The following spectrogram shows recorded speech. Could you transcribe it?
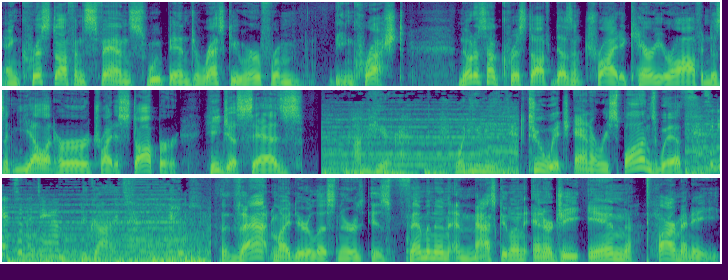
and Kristoff and Sven swoop in to rescue her from being crushed. Notice how Kristoff doesn't try to carry her off and doesn't yell at her or try to stop her. He just says, I'm here. What do you need? To which Anna responds with, To get to the dam. You got it. That, my dear listeners, is feminine and masculine energy in harmony.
